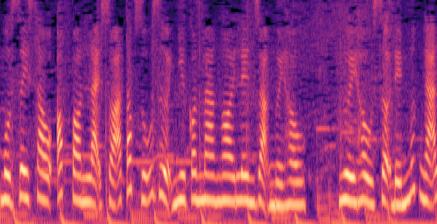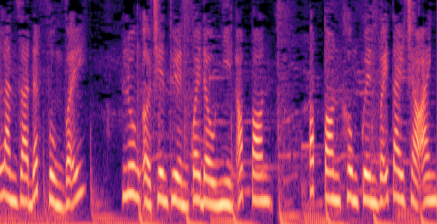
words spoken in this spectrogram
Một giây sau Oppon lại xóa tóc rũ rượi như con ma ngoi lên dọa người hầu. Người hầu sợ đến mức ngã lăn ra đất vùng vẫy. Luông ở trên thuyền quay đầu nhìn Oppon. Oppon không quên vẫy tay chào anh.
